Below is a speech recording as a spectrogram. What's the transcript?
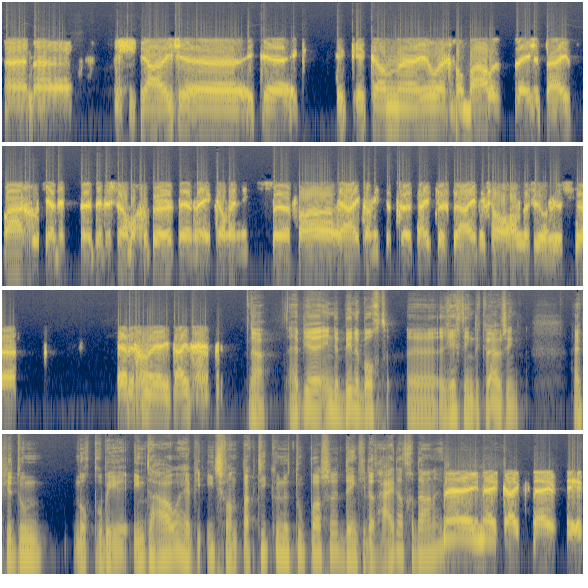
En eh, ja, weet je, eh, ik, eh, ik, ik, ik kan heel erg van balen de hele tijd. Maar goed, ja, dit, dit is allemaal gebeurd. En ik kan er niets van. Ja, ik kan niet de tijd terugdraaien. Ik zal anders doen. Dus ja, dit is gewoon de realiteit. Ja. Heb je in de binnenbocht richting de kruising, heb je toen nog proberen in te houden? Heb je iets van tactiek kunnen toepassen? Denk je dat hij dat gedaan heeft? Nee, nee, kijk, nee. Ik,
